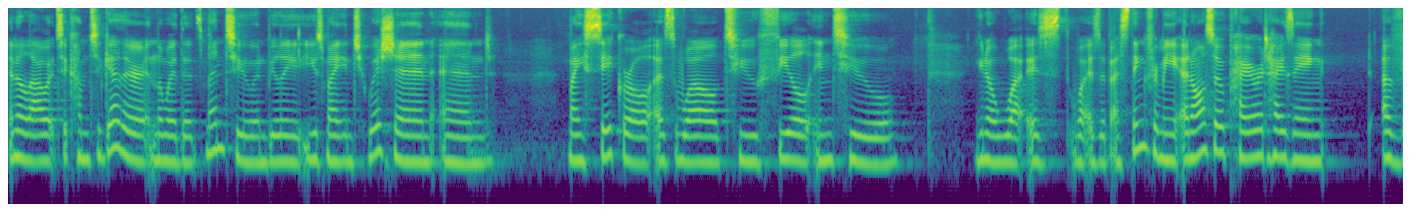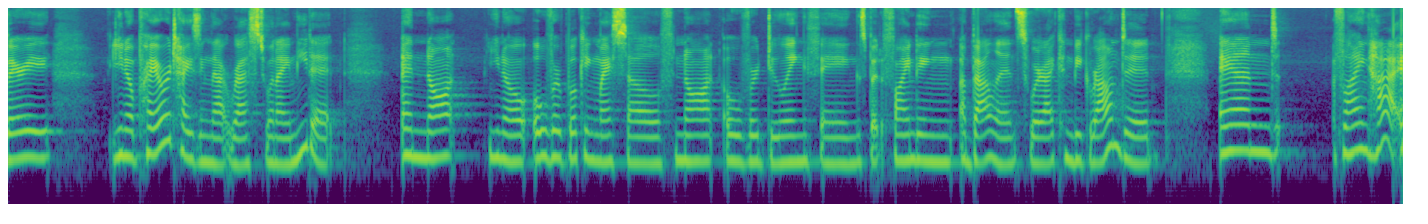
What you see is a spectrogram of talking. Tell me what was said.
and allow it to come together in the way that it's meant to and really use my intuition and my sacral as well to feel into you know what is what is the best thing for me and also prioritizing a very, you know, prioritizing that rest when I need it and not, you know, overbooking myself, not overdoing things, but finding a balance where I can be grounded and flying high,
